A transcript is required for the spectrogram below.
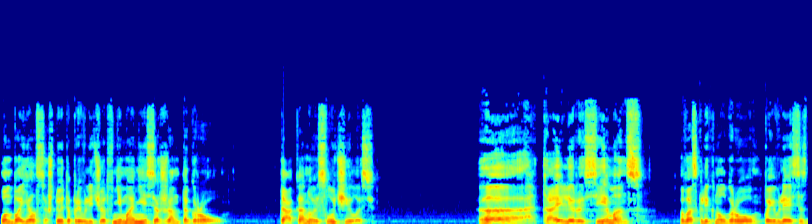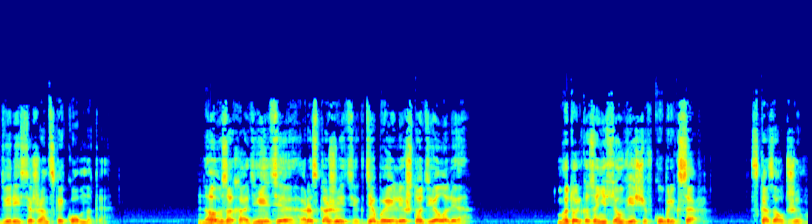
Он боялся, что это привлечет внимание сержанта Гроу. Так оно и случилось. «А, Тайлер и Симмонс!» – воскликнул Гроу, появляясь из дверей сержантской комнаты. «Ну, заходите, расскажите, где были, что делали?» «Мы только занесем вещи в кубрик, сэр», – сказал Джим.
